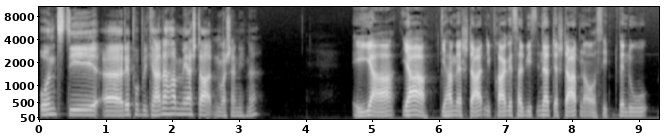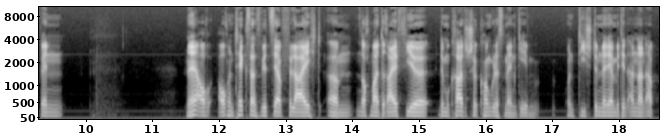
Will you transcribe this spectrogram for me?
Und die äh, Republikaner haben mehr Staaten wahrscheinlich, ne? Ja, ja, die haben ja Staaten. Die Frage ist halt, wie es innerhalb der Staaten aussieht. Wenn du, wenn, ne, auch, auch in Texas wird es ja vielleicht ähm, nochmal drei, vier demokratische Congressmen geben. Und die stimmen dann ja mit den anderen ab.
